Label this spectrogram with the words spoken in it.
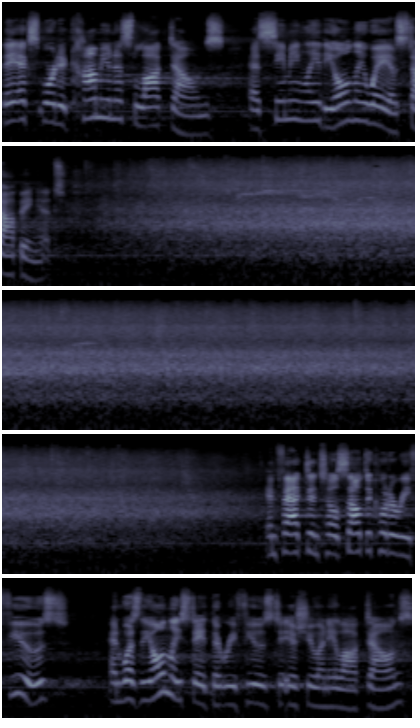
they exported communist lockdowns as seemingly the only way of stopping it. In fact, until South Dakota refused, and was the only state that refused to issue any lockdowns,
